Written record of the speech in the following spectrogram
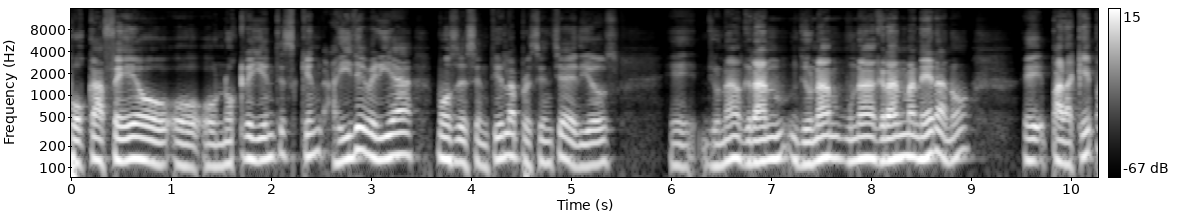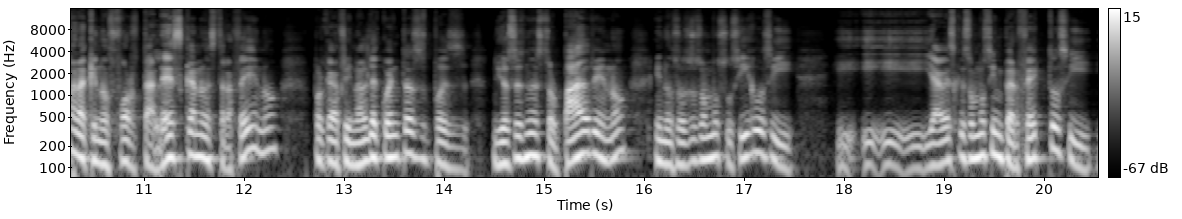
poca fe o, no creyentes, que ahí deberíamos de sentir la presencia de Dios eh, de una gran, de una, una gran manera, ¿no? Eh, ¿Para qué? Para que nos fortalezca nuestra fe, ¿no? Porque al final de cuentas, pues Dios es nuestro Padre, ¿no? Y nosotros somos sus hijos y, y, y, ya ves que somos imperfectos y,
